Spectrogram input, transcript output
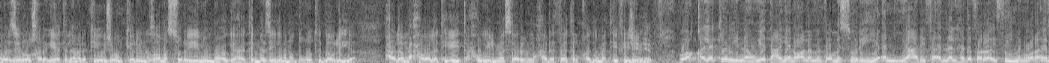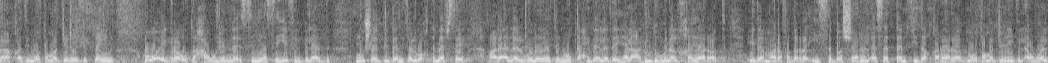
وزير الخارجية الأمريكي جون كيري النظام السوري من مواجهة المزيد من الضغوط الدولية. حال محاولة تحويل مسار المحادثات القادمة في جنيف. وقال كيري إنه يتعين على النظام السوري أن يعرف أن الهدف الرئيسي من وراء انعقاد مؤتمر جنيف اثنين هو إجراء تحول سياسي في البلاد مشددا في الوقت نفسه على أن الولايات المتحدة لديها العديد من الخيارات إذا ما رفض الرئيس بشار الأسد تنفيذ قرارات مؤتمر جنيف الأول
